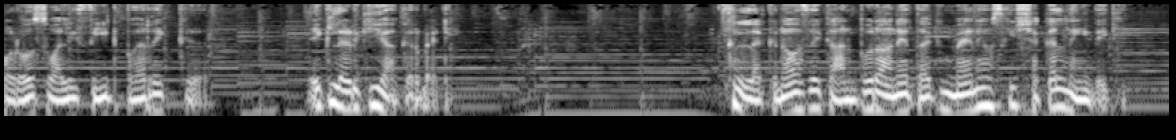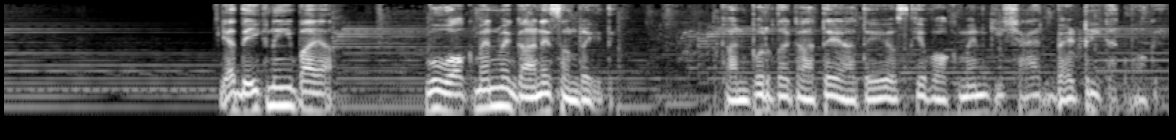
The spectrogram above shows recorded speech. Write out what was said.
पड़ोस वाली सीट पर एक एक लड़की आकर बैठी। लखनऊ से कानपुर आने तक मैंने उसकी शक्ल नहीं देखी। या देख नहीं पाया। वो वॉकमैन में गाने सुन रही थी। कानपुर तक आते आते उसके वॉकमैन की शायद बैटरी खत्म हो गई।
